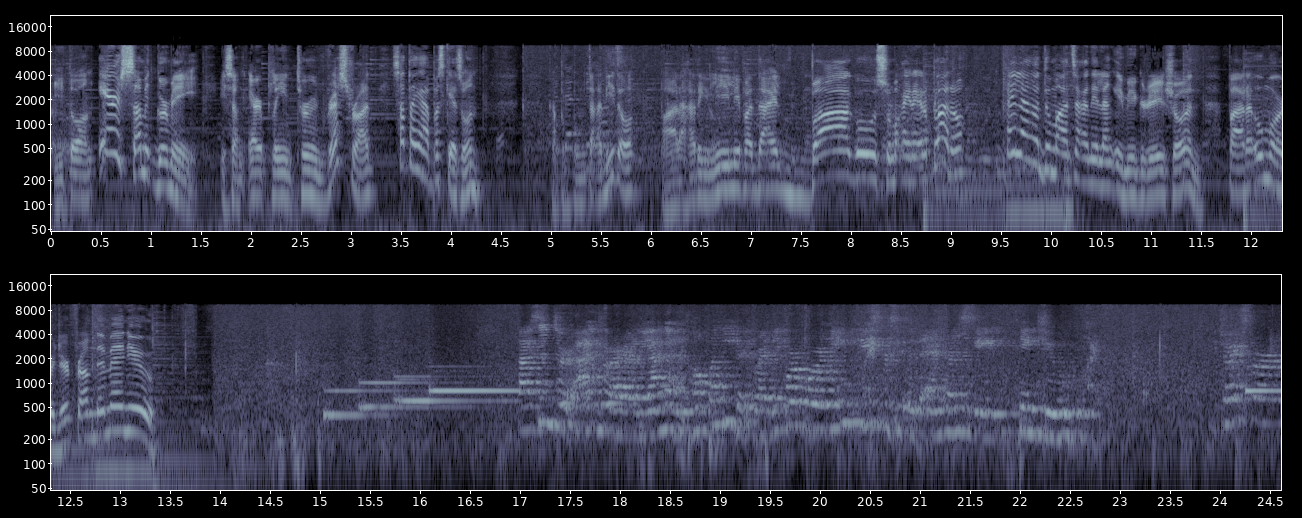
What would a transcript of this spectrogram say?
Ito ang Air Summit Gourmet, isang airplane turned restaurant sa Tayabas, Quezon. Kapag pumunta ka dito, para ka ring lilipad dahil bago sumakay ng aeroplano, kailangan dumaan sa kanilang immigration para umorder from the menu. Passenger Andrew Arellano and company get ready for boarding. Please proceed to the entrance gate. Thank you. Enjoy, sir.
